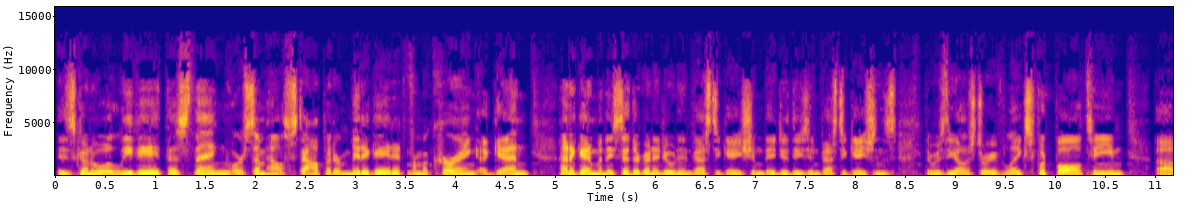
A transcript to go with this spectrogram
is going to alleviate this thing or somehow stop it or mitigate it from occurring again. And again, when they said they're going to do an investigation, they do these investigations. There was the other story of Lake's football team uh,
